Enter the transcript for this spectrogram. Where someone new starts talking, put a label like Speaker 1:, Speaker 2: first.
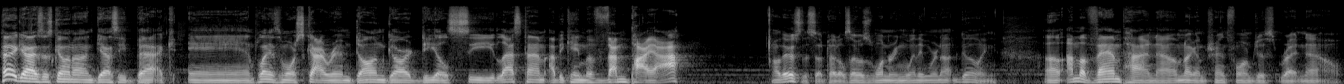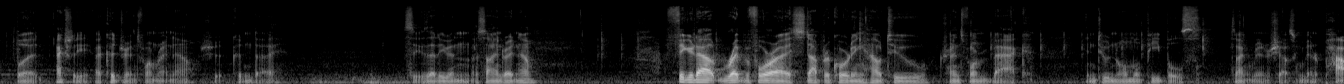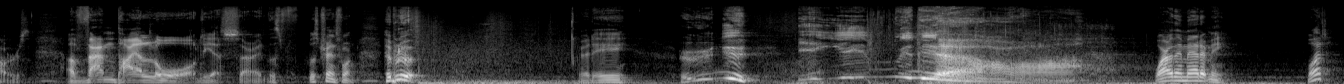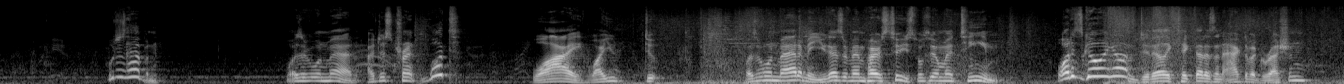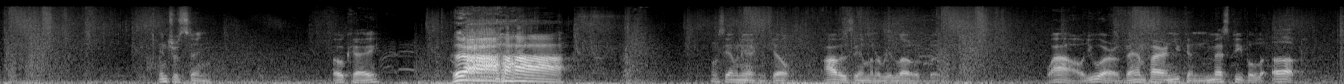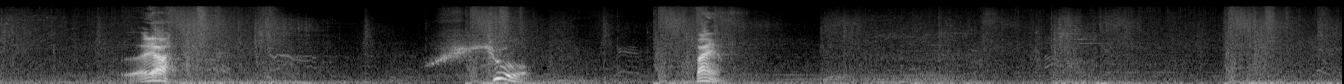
Speaker 1: Hey guys, what's going on? Gassy back and playing some more Skyrim Dawnguard DLC. Last time I became a vampire. Oh, there's the subtitles. I was wondering why they were not going. Uh, I'm a vampire now. I'm not going to transform just right now. But actually, I could transform right now. Should, couldn't I? Let's see, is that even assigned right now? I figured out right before I stopped recording how to transform back into normal peoples. It's not gonna be under shouts, it's gonna be under powers. A vampire lord. Yes, alright, let's let's transform. Ready? Why are they mad at me? What? What just happened? Why is everyone mad? I just trent what? Why? Why you do Why is everyone mad at me? You guys are vampires too, you're supposed to be on my team. What is going on? Do they like take that as an act of aggression? Interesting. Okay. Ah! Let's see how many I can kill. Obviously, I'm gonna reload, but wow, you are a vampire and you can mess people up. Yeah. Cool. Bam.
